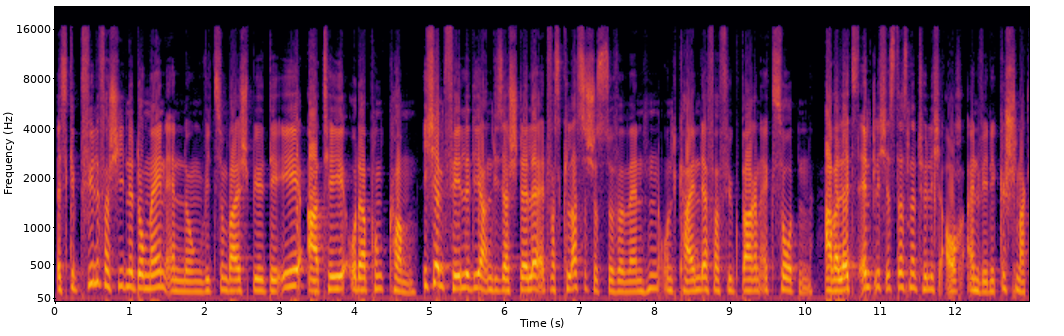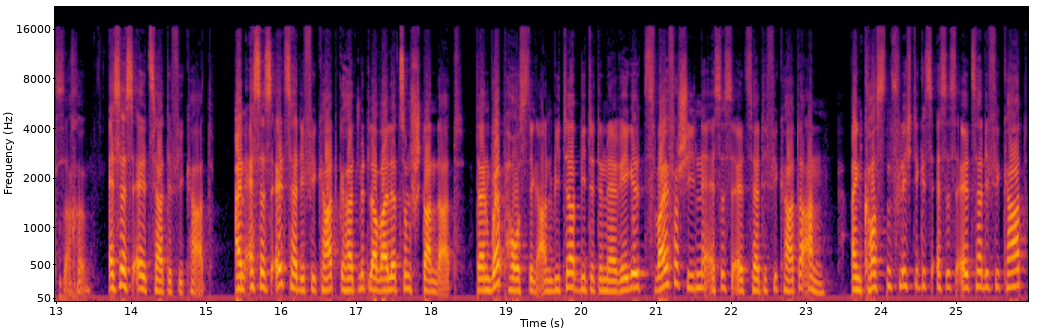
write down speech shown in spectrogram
Es gibt viele verschiedene Domain-Endungen, wie zum Beispiel de, at oder .com. Ich empfehle dir an dieser Stelle etwas Klassisches zu verwenden und keinen der verfügbaren Exoten. Aber letztendlich ist das natürlich auch ein wenig Geschmackssache. SSL-Zertifikat. Ein SSL-Zertifikat gehört mittlerweile zum Standard. Dein Webhosting-Anbieter bietet in der Regel zwei verschiedene SSL-Zertifikate an. Ein kostenpflichtiges SSL-Zertifikat,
